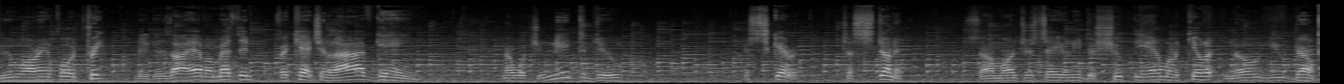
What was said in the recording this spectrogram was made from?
you are in for a treat because I have a method for catching live game. Now, what you need to do is scare it, to stun it. Some hunters say you need to shoot the animal to kill it. No, you don't.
